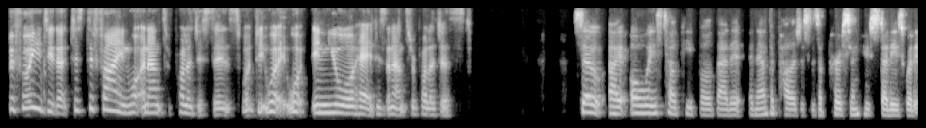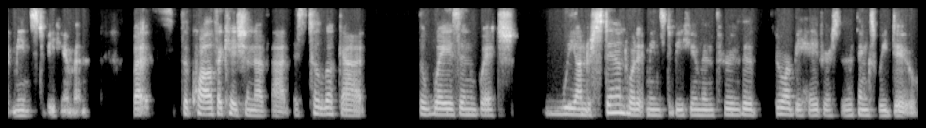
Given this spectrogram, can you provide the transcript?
before you do that, just define what an anthropologist is. What do you, what what in your head is an anthropologist? So I always tell people that it, an anthropologist is a person who studies what it means to be human. But the qualification of that is to look at the ways in which we understand what it means to be human through the through our behaviors, through the things we do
